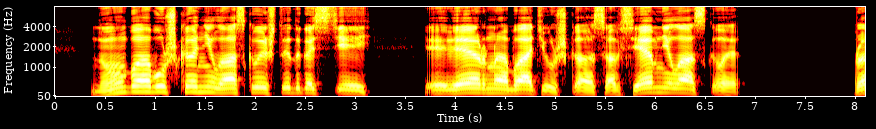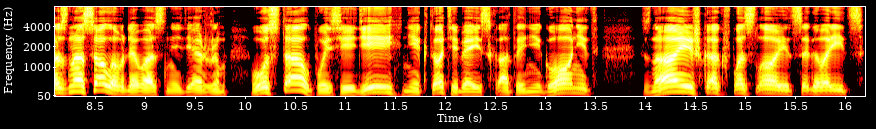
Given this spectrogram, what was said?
— Ну, бабушка, не ласковаешь ты до гостей. И верно, батюшка, совсем не ласковая. Разносолов для вас не держим. Устал, посиди, никто тебя из хаты не гонит. Знаешь, как в пословице говорится,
